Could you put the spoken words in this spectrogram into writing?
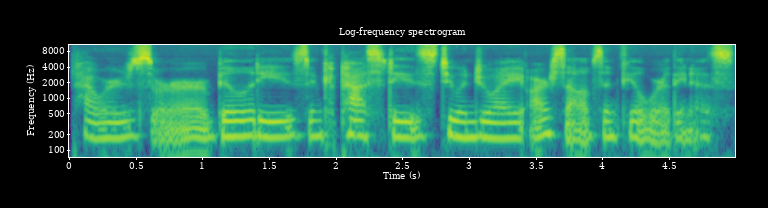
powers or our abilities and capacities to enjoy ourselves and feel worthiness.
